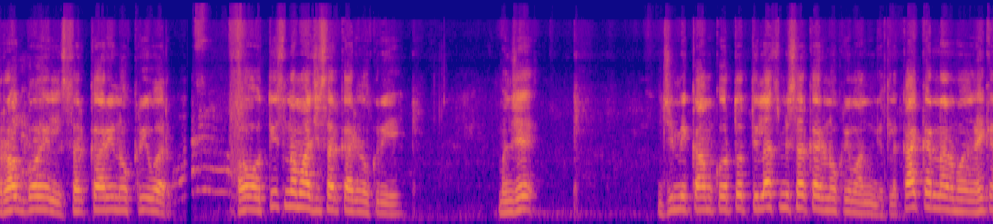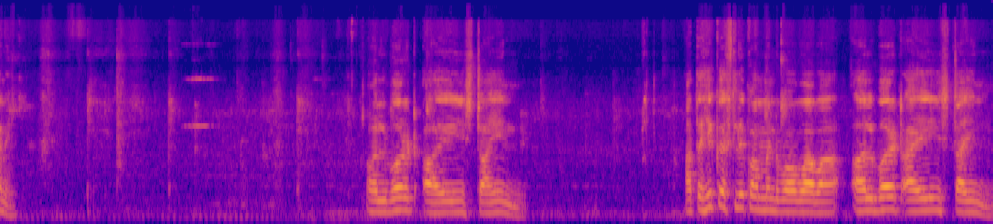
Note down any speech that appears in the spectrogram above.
रॉक गोयल सरकारी नोकरीवर. हो तीच ना माझी सरकारी नोकरी. आहे म्हणजे जी मी काम करतो तिलाच मी सरकारी नोकरी मानून घेतलं. काय करणार मग आहे का नाही? Albert Einstein. आता ही कसली कॉमेंट बाबा बाबा? Albert Einstein.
